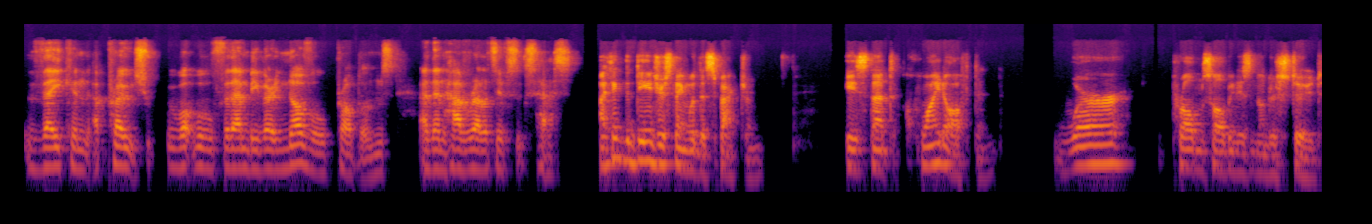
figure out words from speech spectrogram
they can approach what will for them be very novel problems and then have relative success. I think the dangerous thing with the spectrum is that quite often, where problem solving isn't understood,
